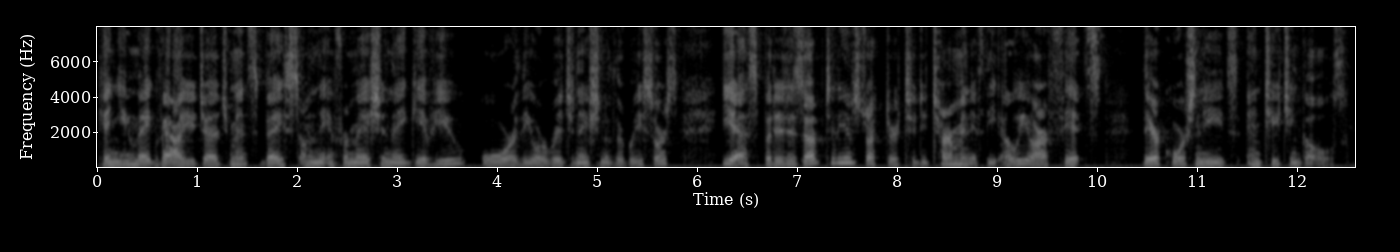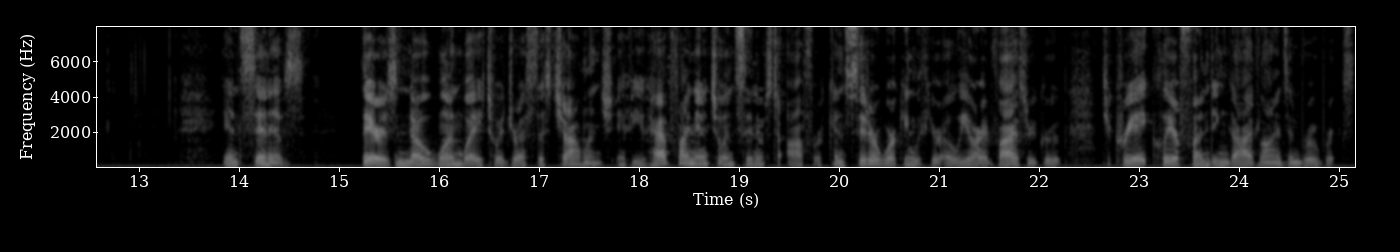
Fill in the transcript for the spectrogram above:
Can you make value judgments based on the information they give you or the origination of the resource? Yes, but it is up to the instructor to determine if the OER fits their course needs, and teaching goals. Incentives. There is no one way to address this challenge. If you have financial incentives to offer, consider working with your OER advisory group to create clear funding guidelines and rubrics.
